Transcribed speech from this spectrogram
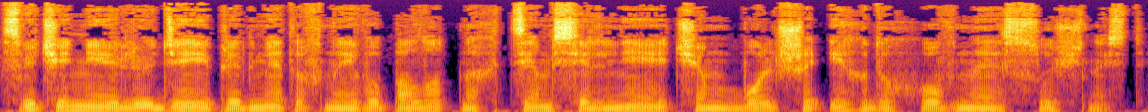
Свечение людей и предметов на его полотнах тем сильнее, чем больше их духовная сущность.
